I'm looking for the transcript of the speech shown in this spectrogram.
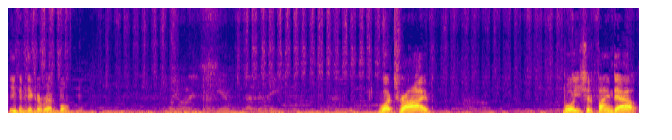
You can take a Red Bull. Going on a premium reservation. What tribe? Well, you should find out.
